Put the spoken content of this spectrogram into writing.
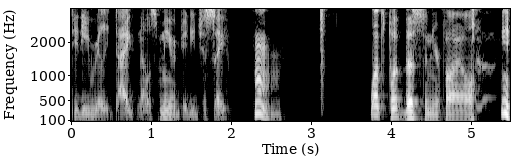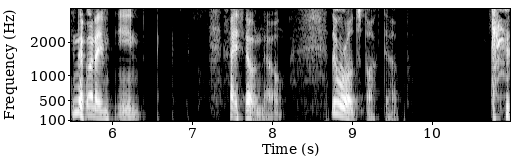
did he really diagnose me, or did he just say, "Hmm, let's put this in your file"? you know what I mean? I don't know. The world's fucked up.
